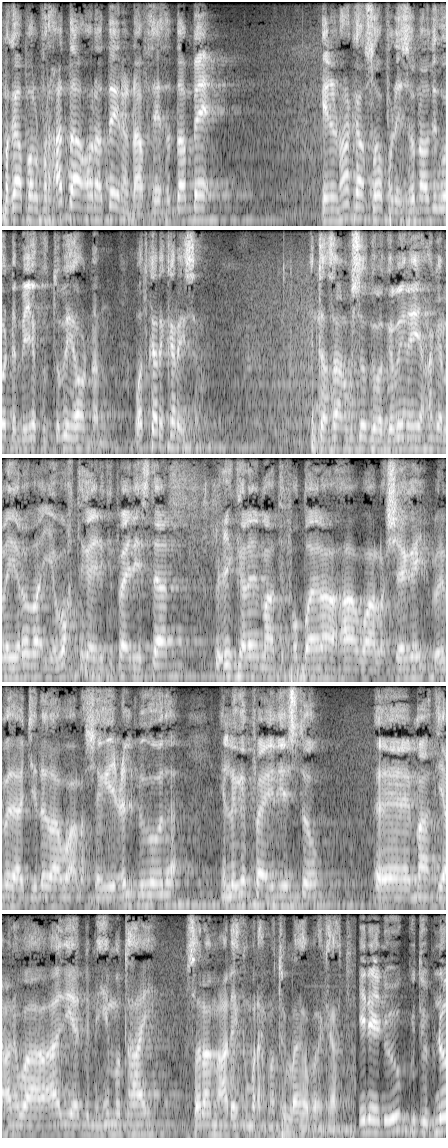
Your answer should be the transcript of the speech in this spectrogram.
markaa bal farxaddaa hore haddayna dhaaftay ta dambe inaynu halkaas soo fadhiisanno adigoo dhameeya kutubihii oo dhan waad kari karaysaa. Intaasaan ku soo gabagabaynaya xagga dhalinyarada iyo wakhtiga ayna ka faa'idaystaan wixii kale maarata fadaila ahaa waa la sheegay culimmada ajilada waa la sheegay cilmigooda in laga faa'iidaysto. Maarata yani waa aad iyo aad muhiim u tahay. Asalaamu calaykum waraxmat ullahi wabarakaatu inaynu u gudubno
